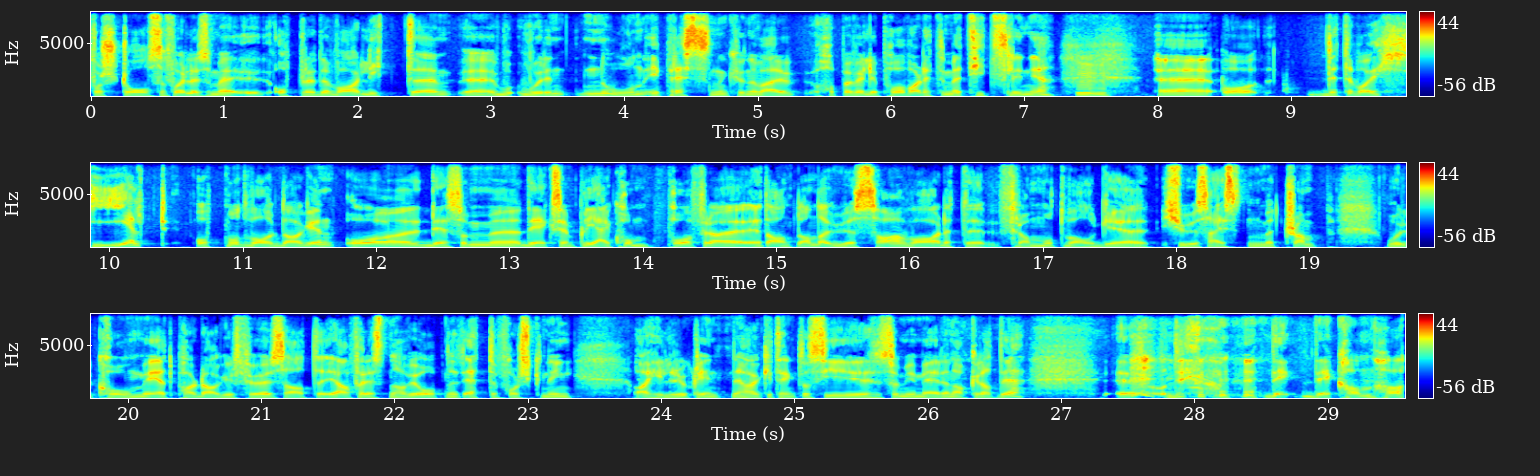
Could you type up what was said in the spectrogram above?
forståelse for, eller som jeg opplevde var litt Hvor noen i pressen kunne være, hoppe veldig på, var dette med tidslinje. Mm. Og dette var jo helt opp mot valgdagen. Og det, som, det eksempelet jeg kom på fra et annet land, da USA, var dette fram mot valget 2016 med Trump. Hvor Comey et par dager før sa at ja, forresten har vi åpnet etterforskning av Hillary Clinton. Jeg har ikke tenkt å si så mye mer enn akkurat det. Eh, det, det, det kan ha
